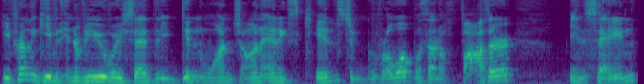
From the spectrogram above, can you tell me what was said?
He apparently gave an interview where he said that he didn't want Jon Anik's kids to grow up without a father. Insane.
